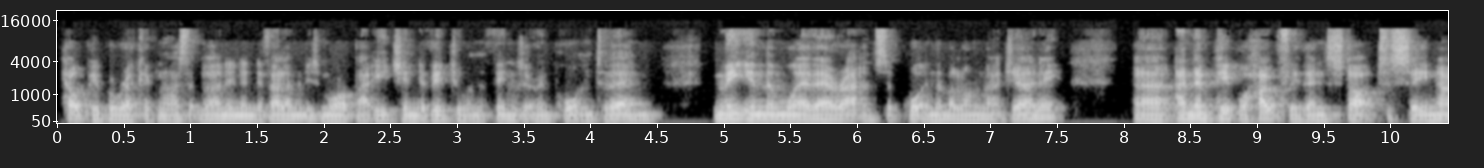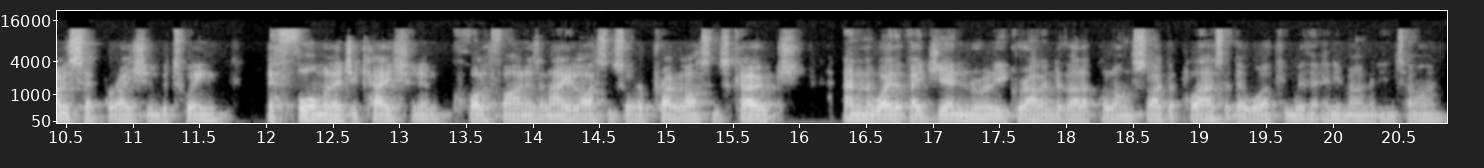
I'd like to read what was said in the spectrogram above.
help people recognize that learning and development is more about each individual and the things that are important to them, meeting them where they're at and supporting them along that journey. Uh, and then people hopefully then start to see no separation between their formal education and qualifying as an A license or a pro license coach and the way that they generally grow and develop alongside the players that they're working with at any moment in time.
